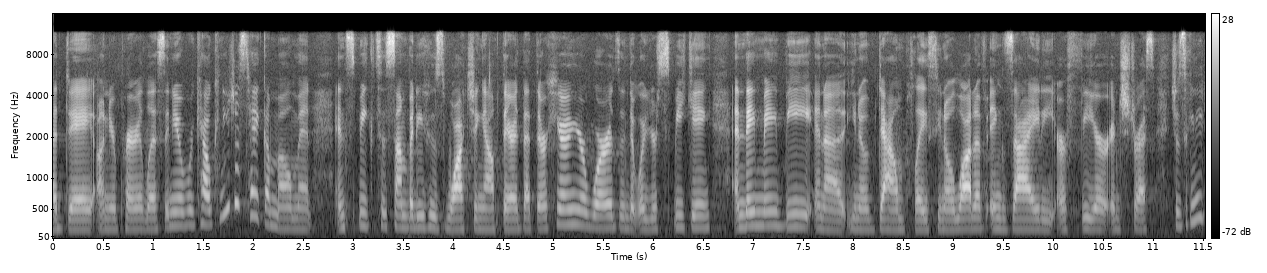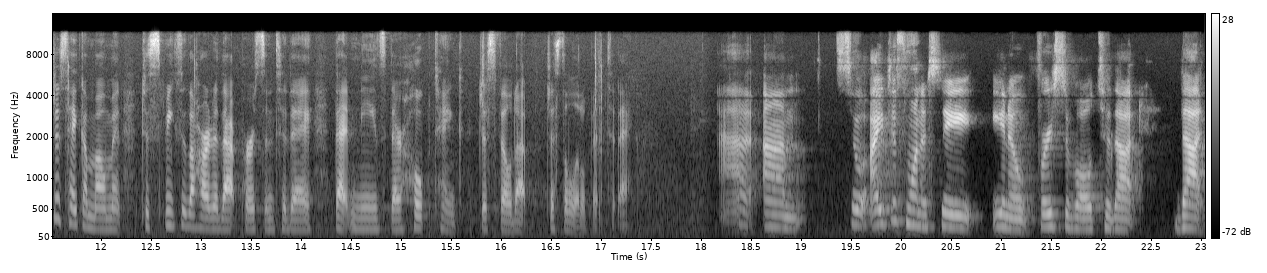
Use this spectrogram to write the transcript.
a day on your prayer list. And you know, Raquel, can you just take a moment and speak to somebody who's watching out there that they're hearing your words and that what you're speaking, and they may be in a you know down place, you know, a lot of anxiety or fear and stress. Just can you just take a moment to speak to the heart of that person today that needs their hope tank just filled up just a little bit today? Uh, um, so I just want to say, you know, first of all, to that, that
